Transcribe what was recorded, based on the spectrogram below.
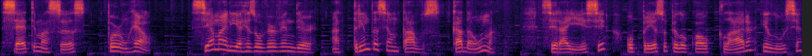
sete maçãs por um real. Se a Maria resolver vender a 30 centavos cada uma, será esse o preço pelo qual Clara e Lúcia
